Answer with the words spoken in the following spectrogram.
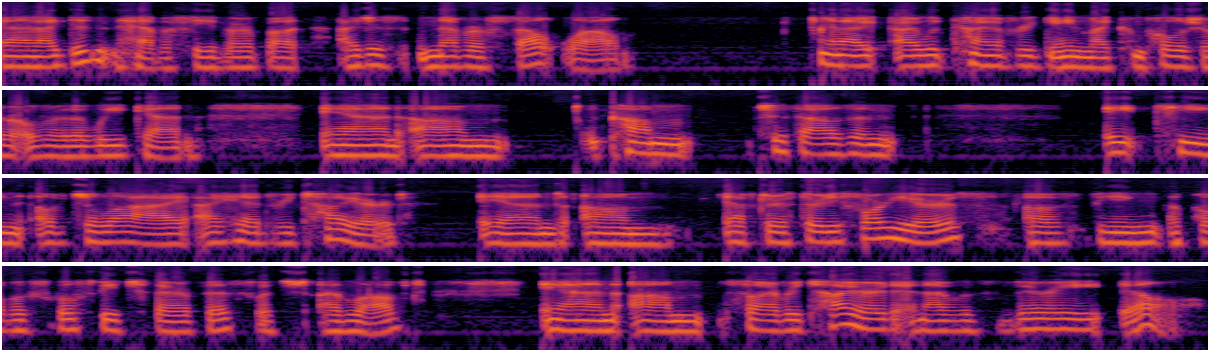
And I didn't have a fever, but I just never felt well. And I, I would kind of regain my composure over the weekend. And um, come 2018 of July, I had retired. And um, after 34 years of being a public school speech therapist, which I loved, and um, so I retired and I was very ill.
